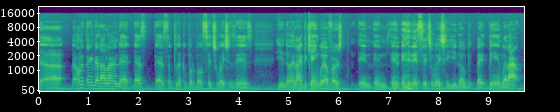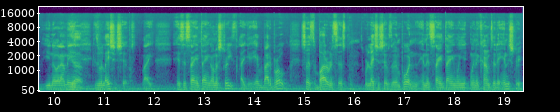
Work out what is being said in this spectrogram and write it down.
The uh, the only thing that I learned that that's that's applicable to both situations is, you know, and I became well versed in in, in in this situation. You know, be, being without. You know what I mean? Yeah. Is relationships like. It's the same thing on the streets. Like everybody broke, so it's a bartering system. Relationships are important, and it's the same thing when you, when it comes to the industry.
